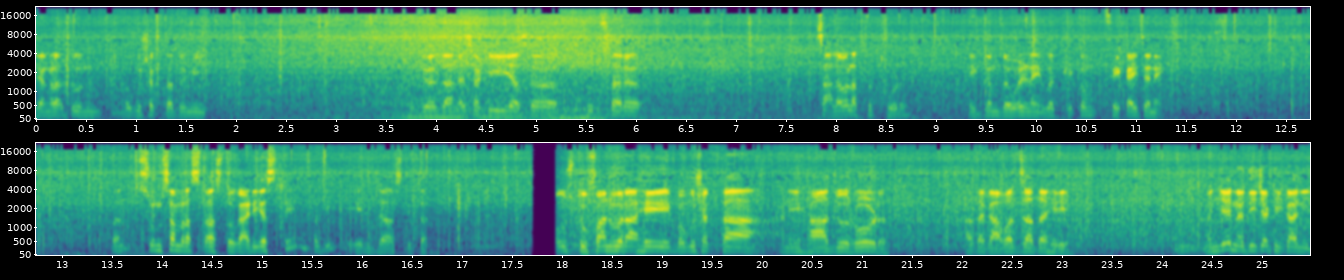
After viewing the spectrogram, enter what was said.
जंगलातून. बघू शकता तुम्ही. नदीवर जाण्यासाठी असं खूप सारं चालावं लागतं थोडं. एकदम जवळ नाही व फेकून फेकायचं नाही. पण सुमसाम रस्ता असतो गाडी असते कधी एक जा असते तर. पाऊस तुफानवर आहे बघू शकता. आणि हा जो रोड आता गावात जात आहे म्हणजे नदीच्या ठिकाणी.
